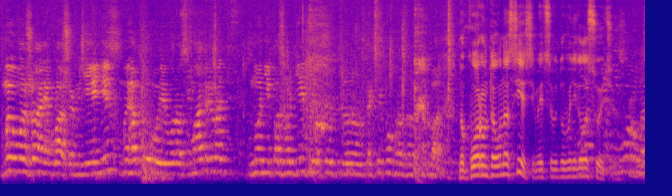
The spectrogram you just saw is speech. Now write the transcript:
Мы уважаем ваше мнение, мы готовы его рассматривать, но не подводите тут э, таким образом ситуацию. Но кворум-то у нас есть, имеется в виду, вы не голосуете. Форума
